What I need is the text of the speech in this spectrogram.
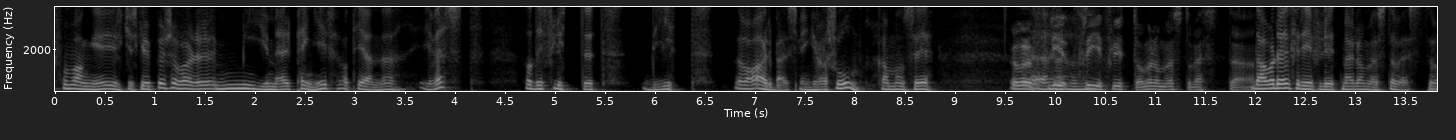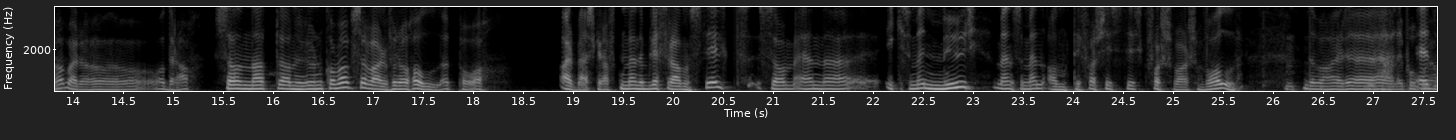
for mange, yrkesgrupper så var det mye mer penger å tjene i vest da de flyttet dit. Det var arbeidsmigrasjon, kan man si. Det var fri, eh, fri flyt da, mellom øst og vest? Eh. Da var det fri flyt mellom øst og vest. Det var bare å, å dra. Sånn at da muren kom opp, så var det for å holde på arbeidskraften. Men det ble framstilt som en, eh, ikke som en mur, men som en antifascistisk forsvarsvold. Det var uh, et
